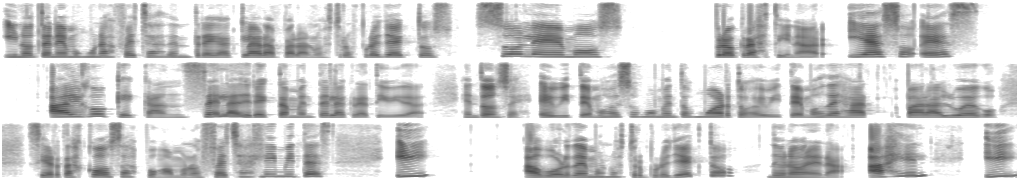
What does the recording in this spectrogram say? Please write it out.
y no tenemos unas fechas de entrega clara para nuestros proyectos, solemos procrastinar y eso es algo que cancela directamente la creatividad. Entonces, evitemos esos momentos muertos, evitemos dejar para luego ciertas cosas, pongámonos fechas límites y abordemos nuestro proyecto de una manera ágil y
